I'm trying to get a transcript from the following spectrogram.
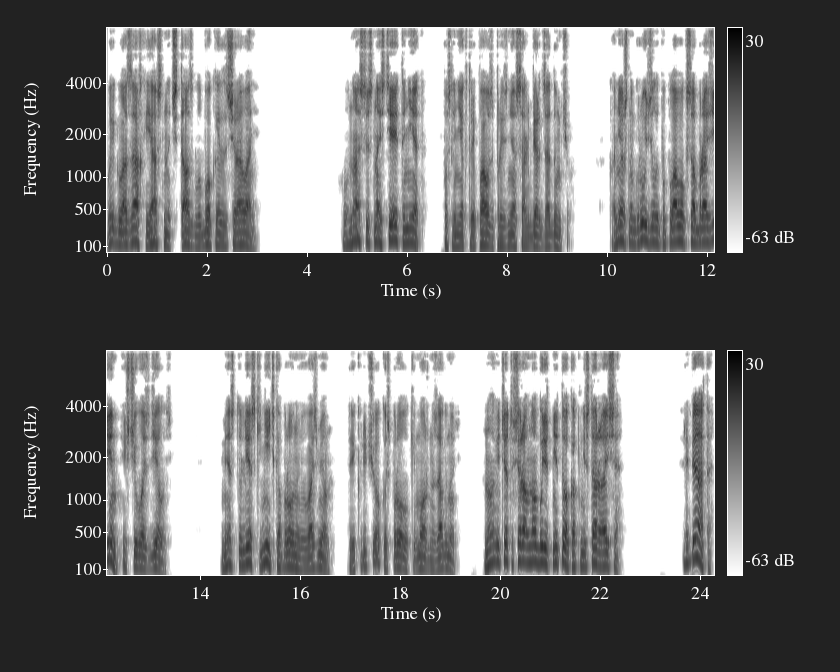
В их глазах явственно читалось глубокое разочарование. «У нас и снастей-то нет», — после некоторой паузы произнес Альберт задумчиво. «Конечно, грузил и поплавок сообразим, из чего сделать. Вместо лески нить капроновую возьмем, да и крючок из проволоки можно загнуть. Но ведь это все равно будет не то, как не старайся». «Ребята»,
